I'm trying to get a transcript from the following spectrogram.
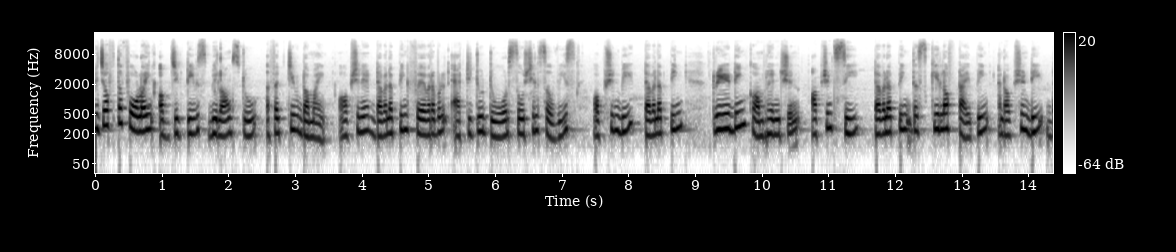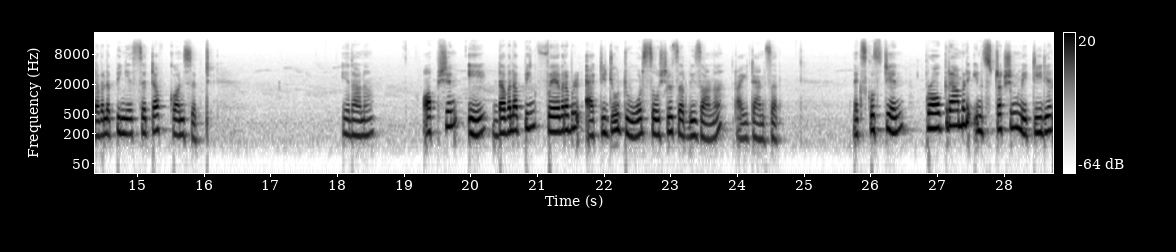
which of the following objectives belongs to effective domain option A developing favourable attitude towards social service option B developing reading comprehension option C developing the skill of typing and option D developing a set of concept ഏതാണ് option A developing favourable attitude towards social service ആണ് right answer next question programmed instruction material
